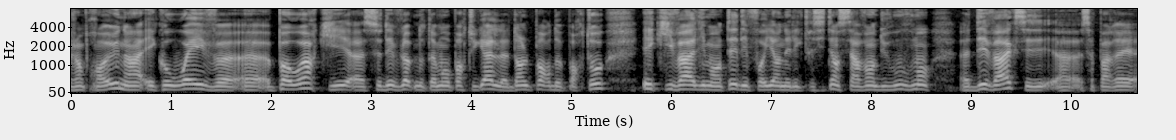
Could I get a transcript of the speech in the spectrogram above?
j'en prends une, hein, EcoWave euh, Power, qui euh, se développe notamment au Portugal, dans le port de Porto, et qui va alimenter des foyers en électricité en servant du mouvement des vagues. ça paraît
